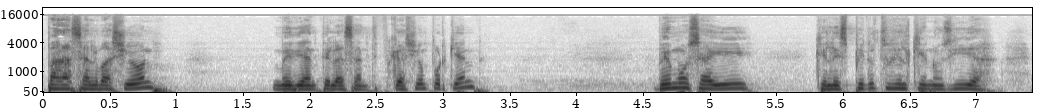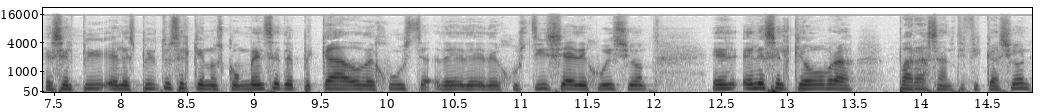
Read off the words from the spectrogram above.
para salvación mediante la santificación por quién? Vemos ahí que el Espíritu es el que nos guía, es el, Espíritu es el que nos convence de pecado, de, de, justicia y de juicio. Él, es el que obra para santificación.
